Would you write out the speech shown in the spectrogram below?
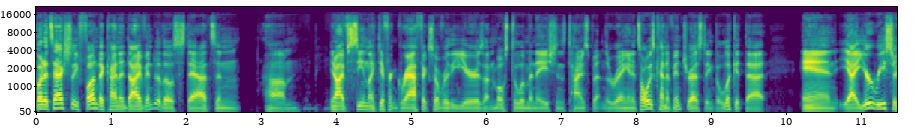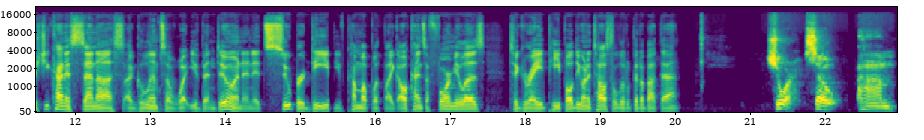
But it's actually fun to kind of dive into those stats. And, um, you know, I've seen like different graphics over the years on most eliminations, time spent in the ring. And it's always kind of interesting to look at that. And yeah, your research, you kind of sent us a glimpse of what you've been doing. And it's super deep. You've come up with like all kinds of formulas to grade people. Do you want to tell us a little bit about that? Sure. So, um,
